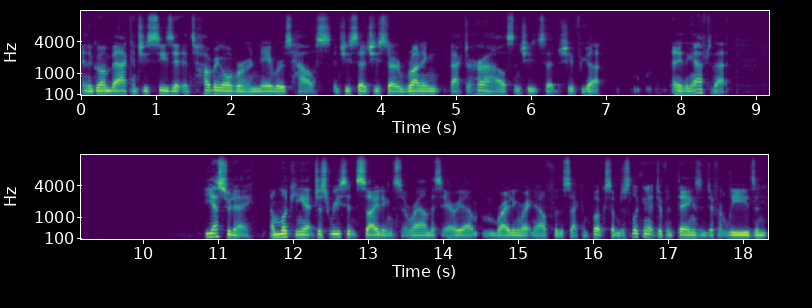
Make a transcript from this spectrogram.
And they're going back and she sees it it's hovering over her neighbor's house. And she said she started running back to her house and she said she forgot anything after that. Yesterday i'm looking at just recent sightings around this area i'm writing right now for the second book. So i'm just looking at different things and different leads and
